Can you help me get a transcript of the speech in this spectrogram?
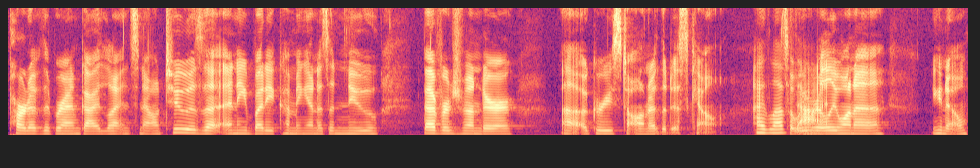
part of the brand guidelines now too, is that anybody coming in as a new beverage vendor uh, agrees to honor the discount. I love so that. we really want to, you know,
